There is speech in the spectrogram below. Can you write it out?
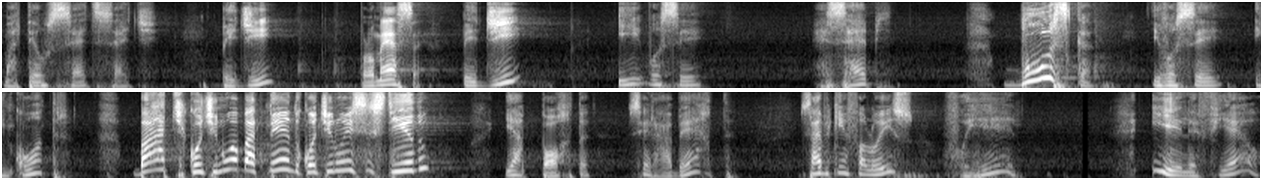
Mateus 7, 7. Pedi, promessa, pedi e você recebe. Busca e você encontra. Bate, continua batendo, continua insistindo e a porta será aberta. Sabe quem falou isso? Foi ele. E ele é fiel.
